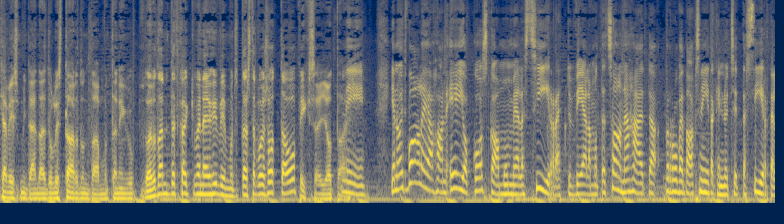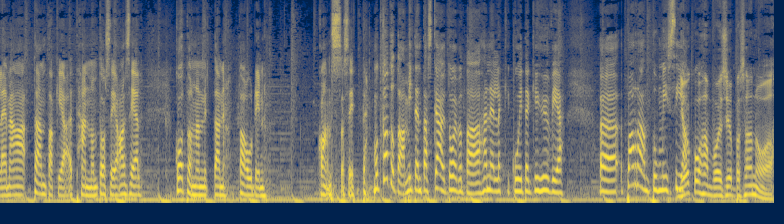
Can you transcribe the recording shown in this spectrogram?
kävis mitään tai tulisi tartuntaa, mutta niin kuin, toivotaan nyt, että kaikki menee hyvin, mutta tästä voisi ottaa opikseen jotain. Niin. Ja noita vaalejahan ei ole koskaan mun mielestä siirretty vielä, mutta et saa nähdä, että ruvetaanko niitäkin nyt sitten siirtelemään tämän takia, että hän on tosiaan siellä kotona nyt tämän taudin kanssa sitten. Mutta katsotaan, miten tässä käy. Toivotaan hänellekin kuitenkin hyviä ö, parantumisia. Jokuhan voisi jopa sanoa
